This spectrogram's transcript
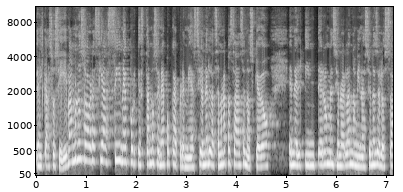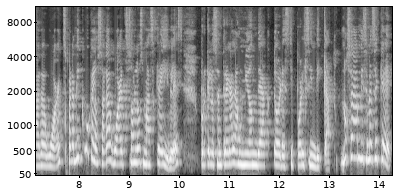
El caso sigue. Y vámonos ahora sí a cine porque estamos en época de premiaciones. La semana pasada se nos quedó en el tintero mencionar las nominaciones de los Saga Awards. Para mí como que los Saga Awards son los más creíbles porque los entrega la unión de actores tipo el sindicato. No sé, a mí se me hace que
